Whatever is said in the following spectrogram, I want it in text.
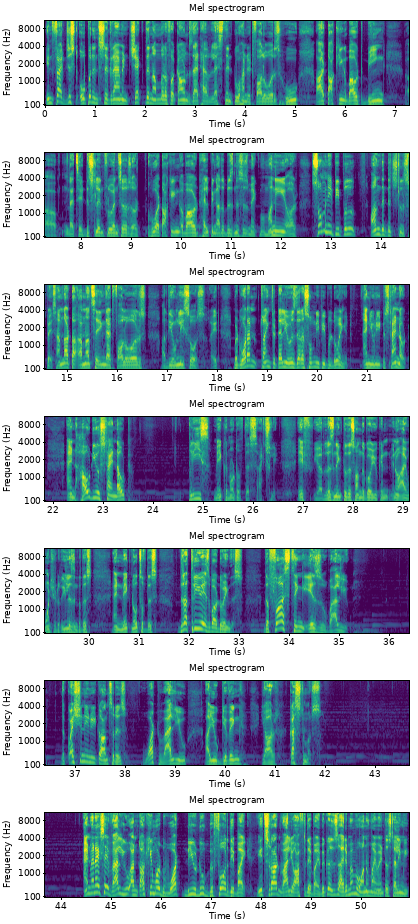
In fact, just open Instagram and check the number of accounts that have less than 200 followers who are talking about being, uh, let's say, digital influencers or who are talking about helping other businesses make more money or so many people on the digital space. I'm not, I'm not saying that followers are the only source, right? But what I'm trying to tell you is there are so many people doing it and you need to stand out. And how do you stand out? please make a note of this actually if you're listening to this on the go you can you know i want you to re-listen to this and make notes of this there are three ways about doing this the first thing is value the question you need to answer is what value are you giving your customers and when I say value, I'm talking about what do you do before they buy. It's not value after they buy. Because I remember one of my mentors telling me,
